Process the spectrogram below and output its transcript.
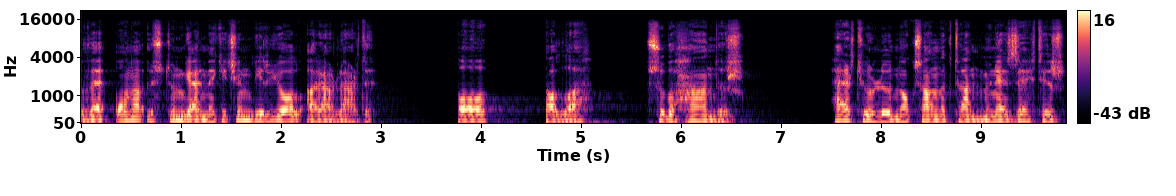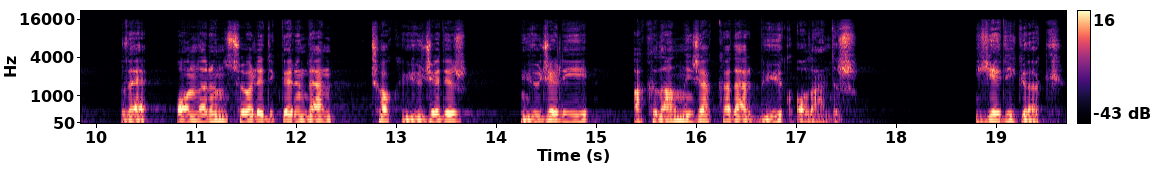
ve ona üstün gelmek için bir yol ararlardı. O, Allah, Subhan'dır. Her türlü noksanlıktan münezzehtir ve onların söylediklerinden çok yücedir, yüceliği akıl almayacak kadar büyük olandır. Yedi gök,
